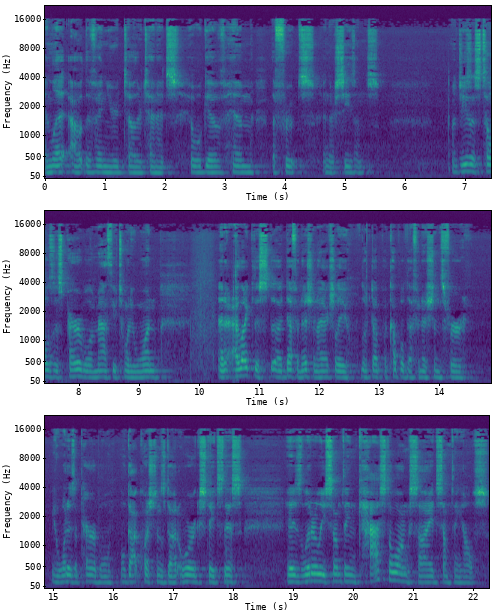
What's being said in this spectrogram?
and let out the vineyard to other tenants who will give him the fruits in their seasons. When Jesus tells this parable in Matthew 21, and I like this uh, definition. I actually looked up a couple definitions for you know, what is a parable? Well, gotquestions.org states this it is literally something cast alongside something else.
